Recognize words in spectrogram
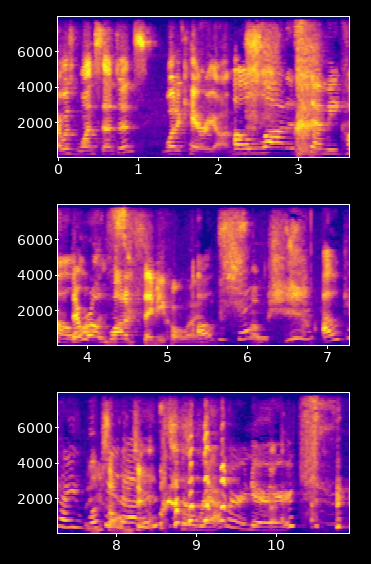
That was one sentence. What a carry on. a lot of semicolons. There were a lot of semicolons. Oh shit. Oh shit. Okay, look saw at them too. us, grammar nerds.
